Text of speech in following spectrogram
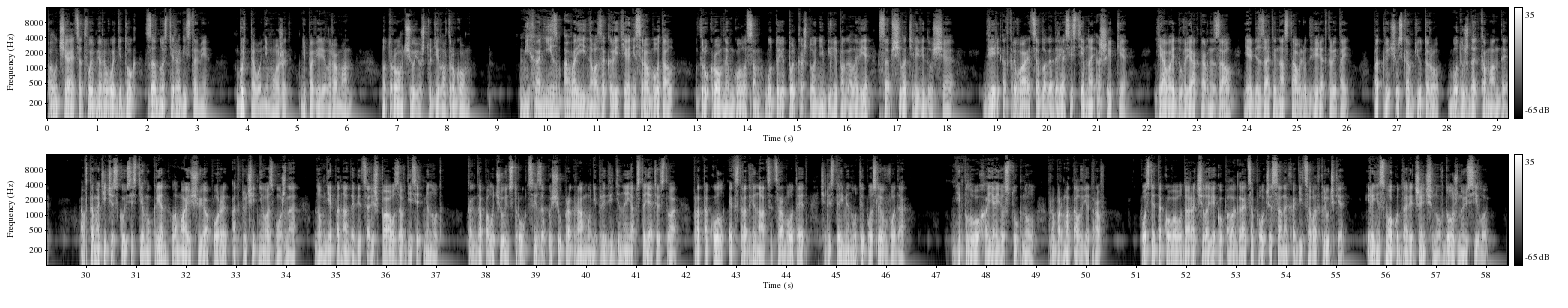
Получается, твой мировой дедок заодно с террористами. Быть того не может, не поверил Роман. Но тром чую, что дело в другом. Механизм аварийного закрытия не сработал. Вдруг ровным голосом, будто ее только что не били по голове, сообщила телеведущая. Дверь открывается благодаря системной ошибке. Я войду в реакторный зал и обязательно оставлю дверь открытой. Подключусь к компьютеру, буду ждать команды. Автоматическую систему крен, ломающую опоры, отключить невозможно, но мне понадобится лишь пауза в 10 минут. Когда получу инструкции, запущу программу непредвиденные обстоятельства. Протокол Экстра 12 сработает через 3 минуты после ввода. Неплохо я ее стукнул, пробормотал Ветров. После такого удара человеку полагается полчаса находиться в отключке или не смог ударить женщину в должную силу.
